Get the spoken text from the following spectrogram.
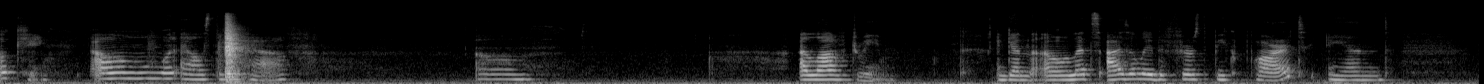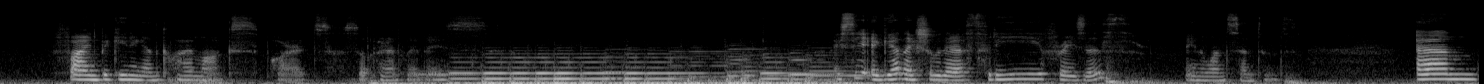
Okay um what else do we have um, I love dream. Again, uh, let's isolate the first big part and find beginning and climax parts. So apparently this. I see again actually there are three phrases in one sentence. And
